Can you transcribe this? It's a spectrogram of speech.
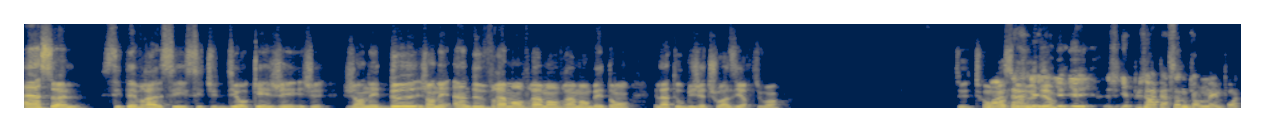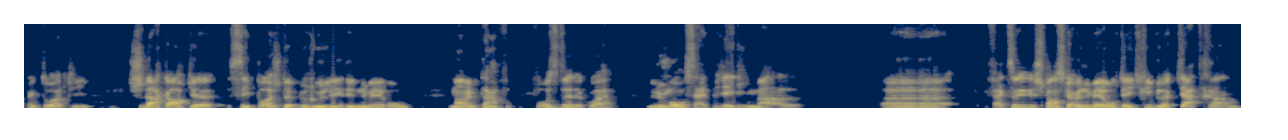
Un seul, si, es vrai, si, si, tu te dis, OK, j'en ai, ai, deux, j'en ai un de vraiment, vraiment, vraiment béton, et là, tu es obligé de choisir, tu vois. Tu, comprends ce que je veux dire? Il y, a plusieurs personnes qui ont le même point que toi, puis je suis d'accord que c'est poche de brûler des numéros, mais en même temps, il faut, se dire de quoi? L'humour, ça vieillit mal. Euh, fait je pense qu'un numéro que tu as écrit il y a 4 ans,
